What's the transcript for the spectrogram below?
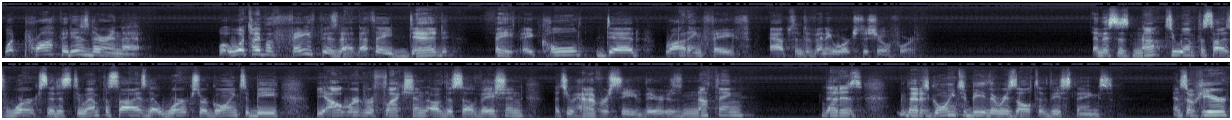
What profit is there in that? What, what type of faith is that? That's a dead faith, a cold, dead, rotting faith, absent of any works to show for it. And this is not to emphasize works, it is to emphasize that works are going to be the outward reflection of the salvation that you have received. There is nothing that is, that is going to be the result of these things. And so here,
